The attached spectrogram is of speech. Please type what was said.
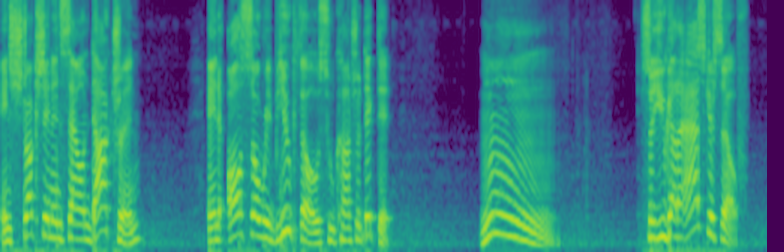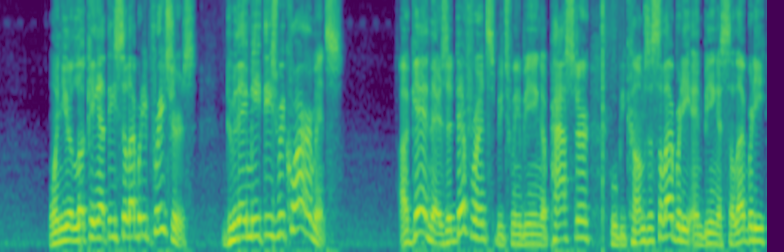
Instruction in sound doctrine and also rebuke those who contradict it. Hmm. So you got to ask yourself when you're looking at these celebrity preachers, do they meet these requirements? Again, there's a difference between being a pastor who becomes a celebrity and being a celebrity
